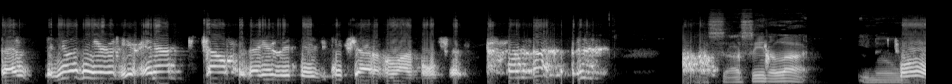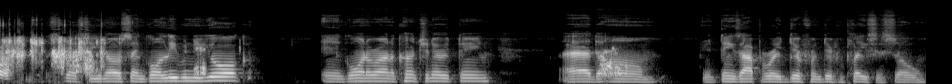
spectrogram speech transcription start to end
That, if you listen to your, your inner self, that usually keeps you out of a lot of bullshit. I, s- I seen a lot. You know, mm. especially you know, what I'm saying going leaving New York and going around the country and everything. I had to um, and things operate different different places. So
